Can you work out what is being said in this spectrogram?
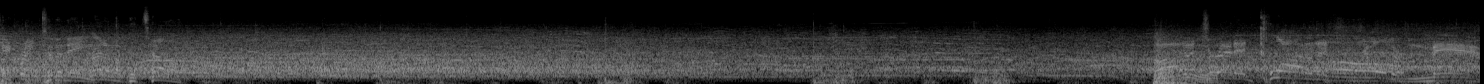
Kick right to the knee. Right on the patella. Oh, the dreaded claw to the shoulder. Man.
